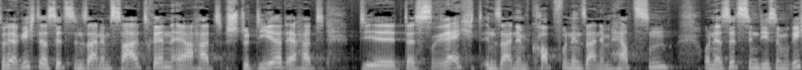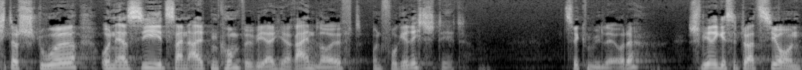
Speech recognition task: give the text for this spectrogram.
So, der Richter sitzt in seinem Saal drin, er hat studiert, er hat die, das Recht in seinem Kopf und in seinem Herzen und er sitzt in diesem Richterstuhl und er sieht seinen alten Kumpel, wie er hier reinläuft und vor Gericht steht. Zwickmühle, oder? Schwierige Situation.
